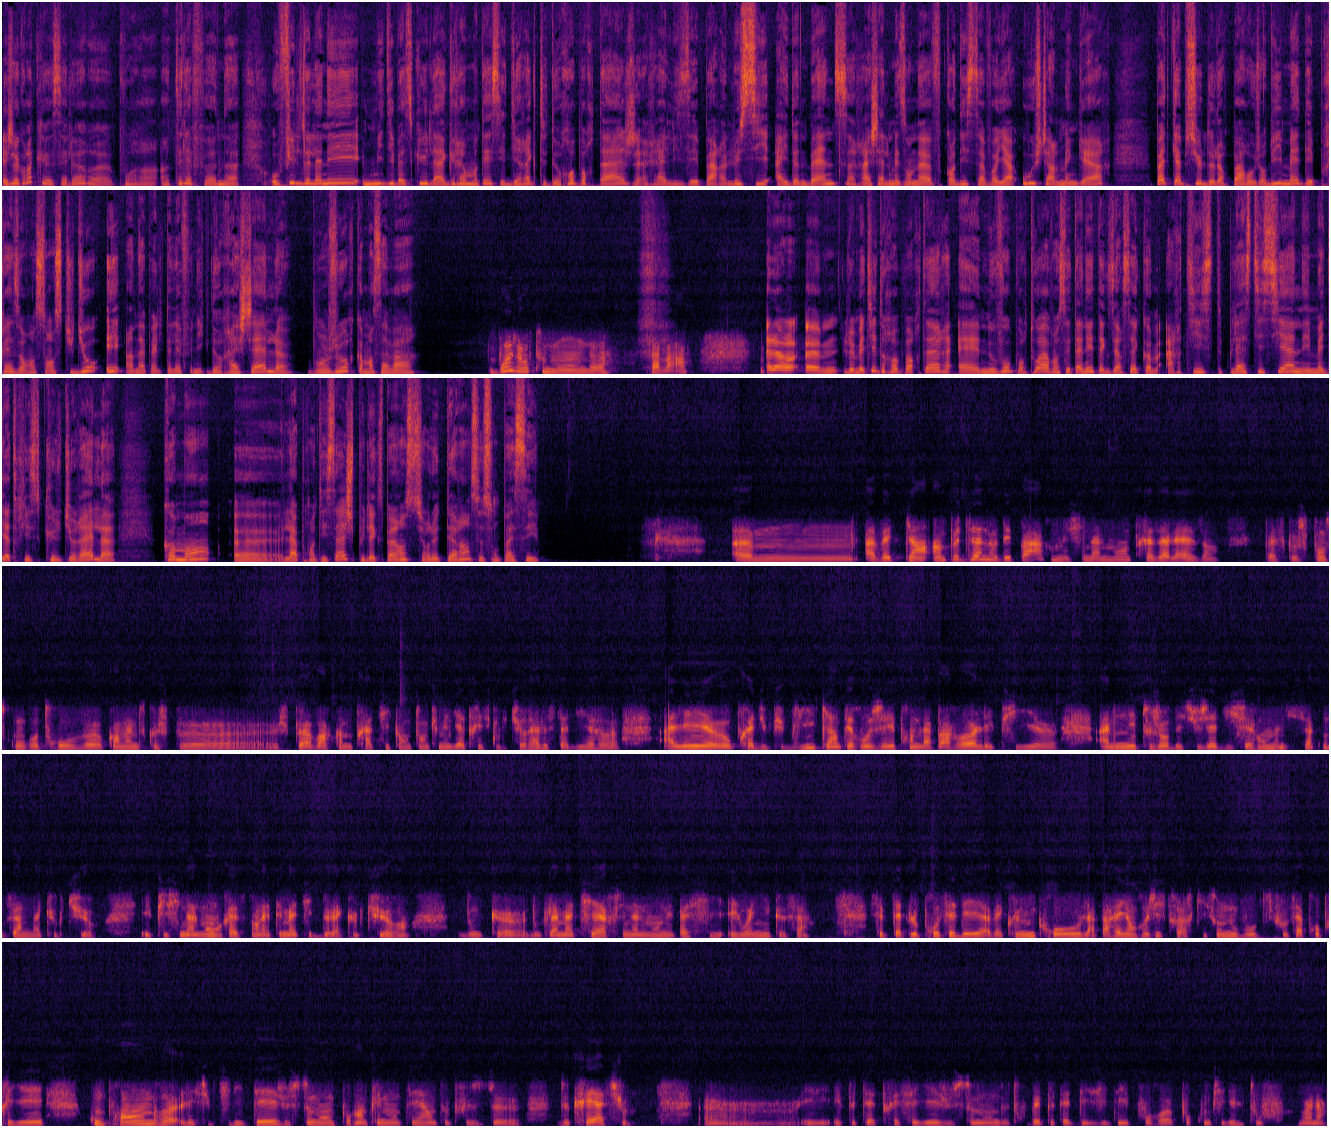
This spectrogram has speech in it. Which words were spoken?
Et je crois que c'est l'heure euh, pour un, téléphone. Au fil de l'année, Midi Bascule a agrémenté ses directs de reportage réalisés par Lucie Hayden-Benz, Rachel Maisonneuve, Candice Savoya ou Charles Menger. Pas de capsule de leur part aujourd'hui, mais des présences en studio et un appel téléphonique de Rachel. Bonjour, comment ça va? Bonjour tout le monde, ça va? Alors, euh, le métier de reporter est nouveau pour toi. Avant cette année, tu exerçais comme artiste plasticienne et médiatrice culturelle. Comment euh, l'apprentissage puis l'expérience sur le terrain se sont passés euh, Avec un, un, peu de gêne au départ, mais finalement très à l'aise parce que je pense qu'on retrouve euh, quand même ce que je peux, euh, je peux avoir comme pratique en tant que médiatrice culturelle, c'est-à-dire euh, aller auprès du public, interroger, prendre la parole et puis amener toujours des sujets différents, même si ça concerne la culture. Et puis finalement, on reste dans la thématique de la culture, donc donc la matière finalement n'est pas si éloignée que ça c'est peut-être le procédé avec le micro, l'appareil enregistreur qui sont nouveaux, qu'il faut s'approprier, comprendre les subtilités justement pour implémenter un peu plus de, création. Euh, et, peut-être essayer justement de trouver peut-être des idées pour, pour compiler le tout. Voilà.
